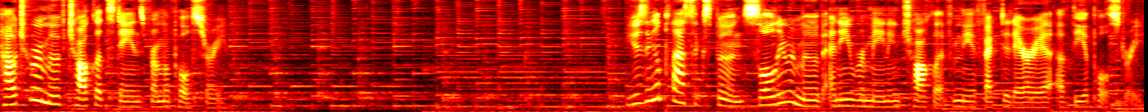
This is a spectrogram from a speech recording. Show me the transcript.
How to remove chocolate stains from upholstery. Using a plastic spoon, slowly remove any remaining chocolate from the affected area of the upholstery.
